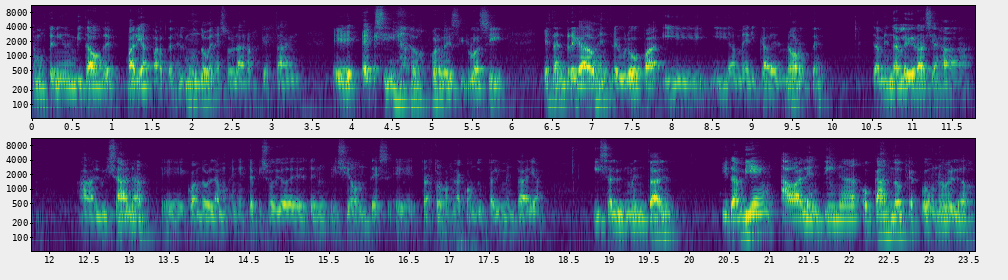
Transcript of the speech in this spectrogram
hemos tenido invitados de varias partes del mundo, venezolanos que están eh, exiliados, por decirlo así, que están entregados entre Europa y, América del Norte. También darle gracias a, a Luisana eh, cuando hablamos en este episodio de, nutrición, de, eh, trastornos de la conducta alimentaria y salud mental. Y también a Valentina Ocando, que fue uno de los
